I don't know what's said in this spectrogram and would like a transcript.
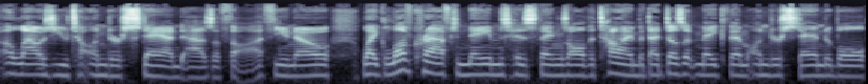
allows you to understand Azathoth. You know, like Lovecraft names his things all the time, but that doesn't make them understandable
